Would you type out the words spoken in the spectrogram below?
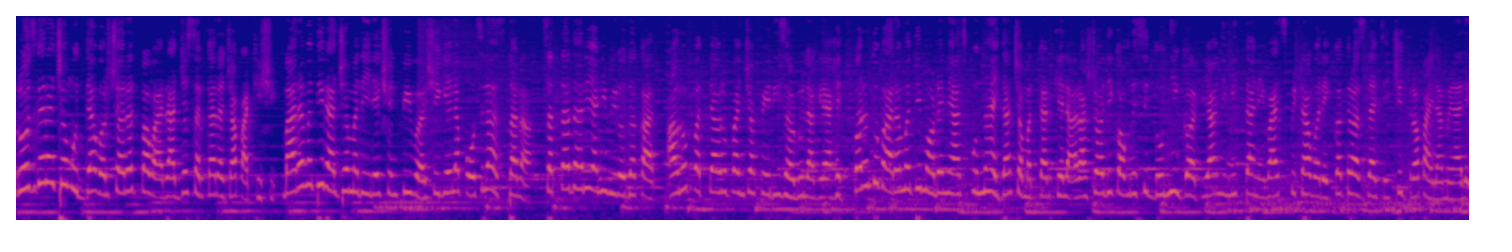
रोजगाराच्या मुद्द्यावर शरद पवार राज्य सरकारच्या पाठीशी. बारामती राज्यामध्ये इलेक्शन फीवर शिगेला पोहोचला असताना सत्ताधारी आणि विरोधकात आरोप प्रत्यारोपांच्या फेरी झडू लागल्या आहेत. परंतु बारामती मॉडेलने आज पुन्हा एकदा चमत्कार केला. राष्ट्रवादी काँग्रेसचे दोन्ही गट या निमित्ताने व्यासपीठावर एकत्र असल्याचे चित्र पाहायला मिळाले.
